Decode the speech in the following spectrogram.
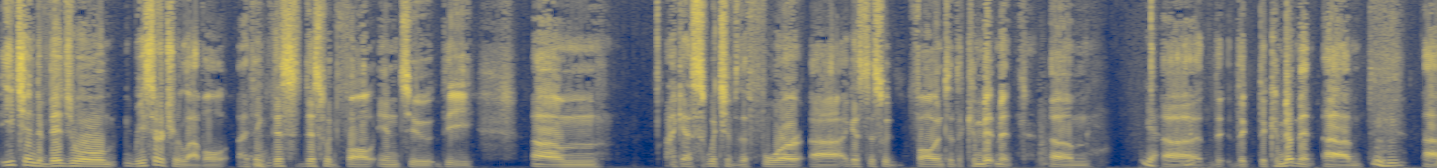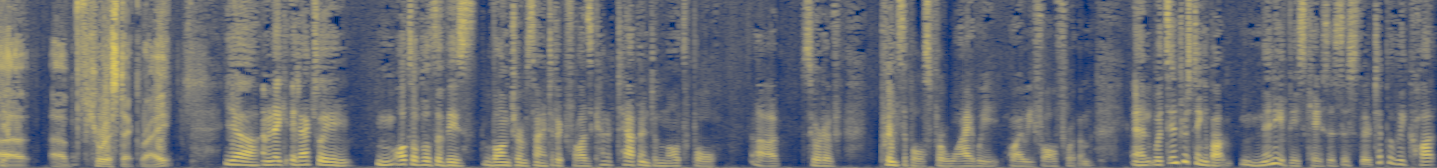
each individual researcher level, I think mm-hmm. this this would fall into the um, I guess which of the four? Uh, I guess this would fall into the commitment. Um, yeah. Uh, the, the, the commitment um, mm-hmm. uh, yeah. heuristic, right? Yeah. I mean, it, it, actually multiples of these long-term scientific frauds kind of tap into multiple uh, sort of principles for why we why we fall for them. And what's interesting about many of these cases is they're typically caught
